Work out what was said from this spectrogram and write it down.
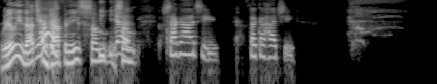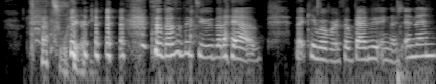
Really, that's from Japanese. Some Yes. some. Shakahachi. Sakahachi. That's weird. so those are the two that I have that came over. So bamboo English. And then,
